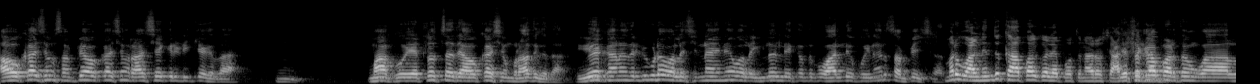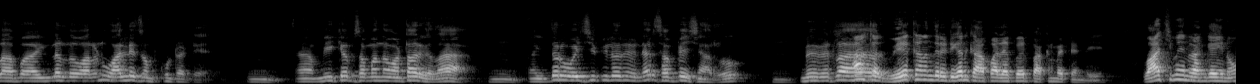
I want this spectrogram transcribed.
ఆ అవకాశం చంపే అవకాశం రాజశేఖర రెడ్డికే కదా. మాకు ఎట్లొచ్చది? అవకాశం రాదు కదా. వివేకానంద రెడ్డి కూడా వాళ్ళ చిన్న ఆయనే వాళ్ళ ఇళ్ళ లేకందుకు వాళ్ళే పోయినారు చంపేసినారు. మరి వాళ్ళని ఎందుకు కాపాడుకోలేకపోతున్నారు? ఎట్లా కాపాడతాం? వాళ్ళ ఇళ్ళల్లో వాళ్ళను వాళ్ళే ఆ, మీకేం సంబంధం అంటారు కదా? ఇద్దరు వైసీపీలోనే ఉన్నారు చంపేసినారు. మేము ఎట్లా వివేకానంద రెడ్డి గారిని కాపాడలేకపోయారు పక్కన పెట్టండి. వాచ్మెన్ రంగయ్యను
